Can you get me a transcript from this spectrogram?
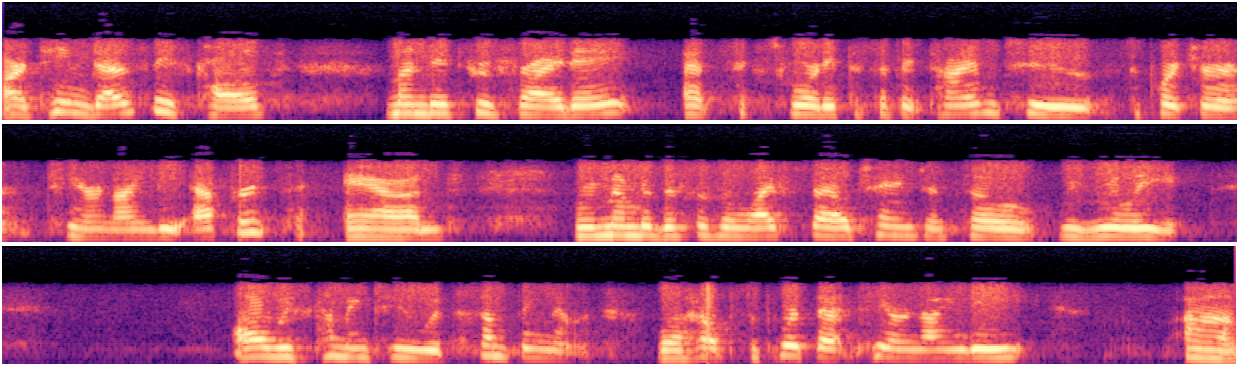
Our team does these calls Monday through Friday at 6:40 Pacific Time to support your TR90 efforts. And remember, this is a lifestyle change, and so we really always coming to you with something that will help support that TR90 uh,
